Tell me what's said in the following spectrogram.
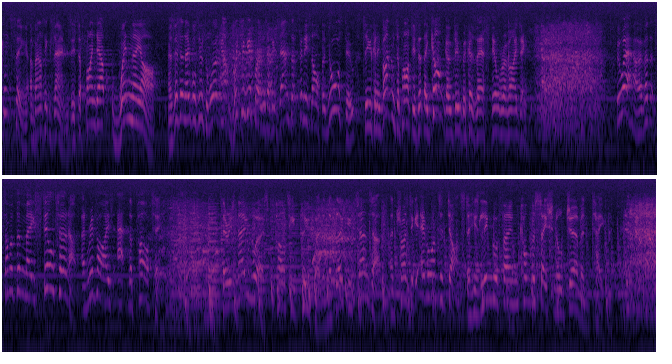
Important thing about exams is to find out when they are, as this enables you to work out which of your friends have exams that finish after yours do, so you can invite them to parties that they can't go to because they're still revising. Beware, however, that some of them may still turn up and revise at the party. There is no worse party pooper than the bloke who turns up and tries to get everyone to dance to his linguaphone conversational German tape.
